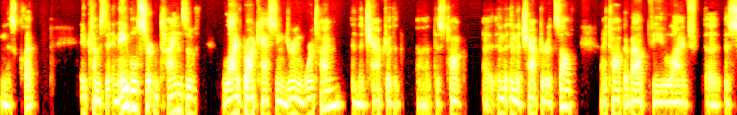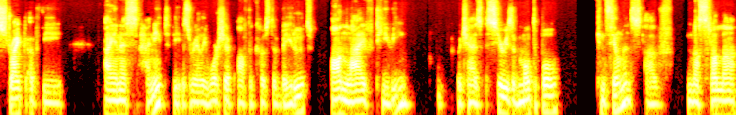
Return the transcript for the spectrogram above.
in this clip. It comes to enable certain kinds of live broadcasting during wartime. In the chapter that uh, this talk, uh, in, the, in the chapter itself, I talk about the live, the, the strike of the INS Hanit, the Israeli warship off the coast of Beirut on live TV, which has a series of multiple concealments of Nasrallah,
